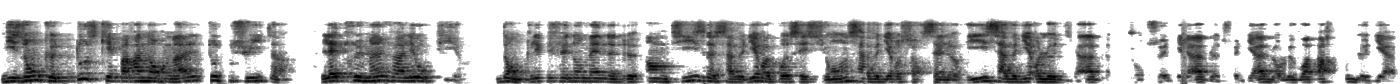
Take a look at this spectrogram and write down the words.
Disons que tout ce qui est paranormal, tout de suite, l'être humain va aller au pire. Donc, les phénomènes de hantise, ça veut dire possession, ça veut dire sorcellerie, ça veut dire le diable, ce diable, ce diable, on le voit partout, le diable.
